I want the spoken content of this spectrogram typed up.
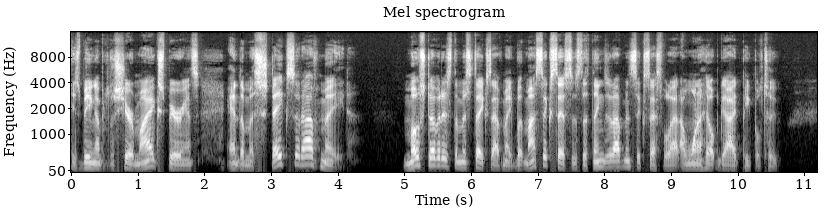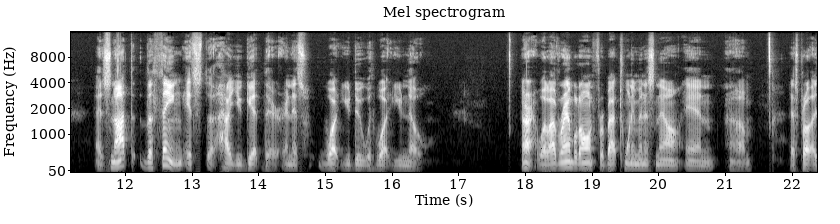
Is being able to share my experience and the mistakes that I've made. Most of it is the mistakes I've made, but my successes, the things that I've been successful at, I want to help guide people to. It's not the thing, it's the, how you get there, and it's what you do with what you know. All right, well, I've rambled on for about 20 minutes now, and um, that's probably,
